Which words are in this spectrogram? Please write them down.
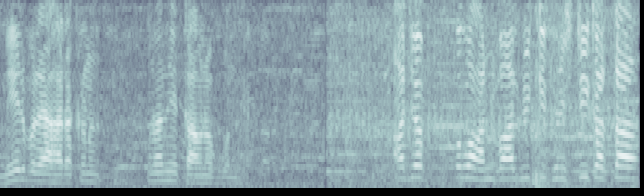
ਮਿਹਰ ਭਰਿਆ ਰੱਖਣ ਉਹਨਾਂ ਦੀਆਂ ਕਾਮਨਾ ਪੂਰਨੀਆਂ। ਅੱਜ ਭਗਵਾਨ ਵਾਲਮੀਕੀ ਸ੍ਰਿਸ਼ਟੀ ਕਰਤਾ,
